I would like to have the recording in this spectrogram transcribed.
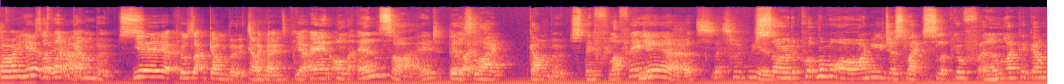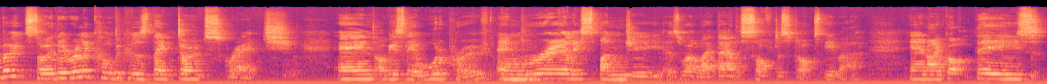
Oh yeah, So they like are. gum boots. Yeah, yeah, it feels like gum boots. Gum okay. boots. Yeah. And on the inside, They're it's like- like, gum boots. They're fluffy. yeah, it's that's so weird. So to put them on, you just like slip your foot in like a gum boot. So they're really cool because they don't scratch. And obviously are waterproof and Mm. really spongy as well. Like they are the softest docs ever. And I got these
